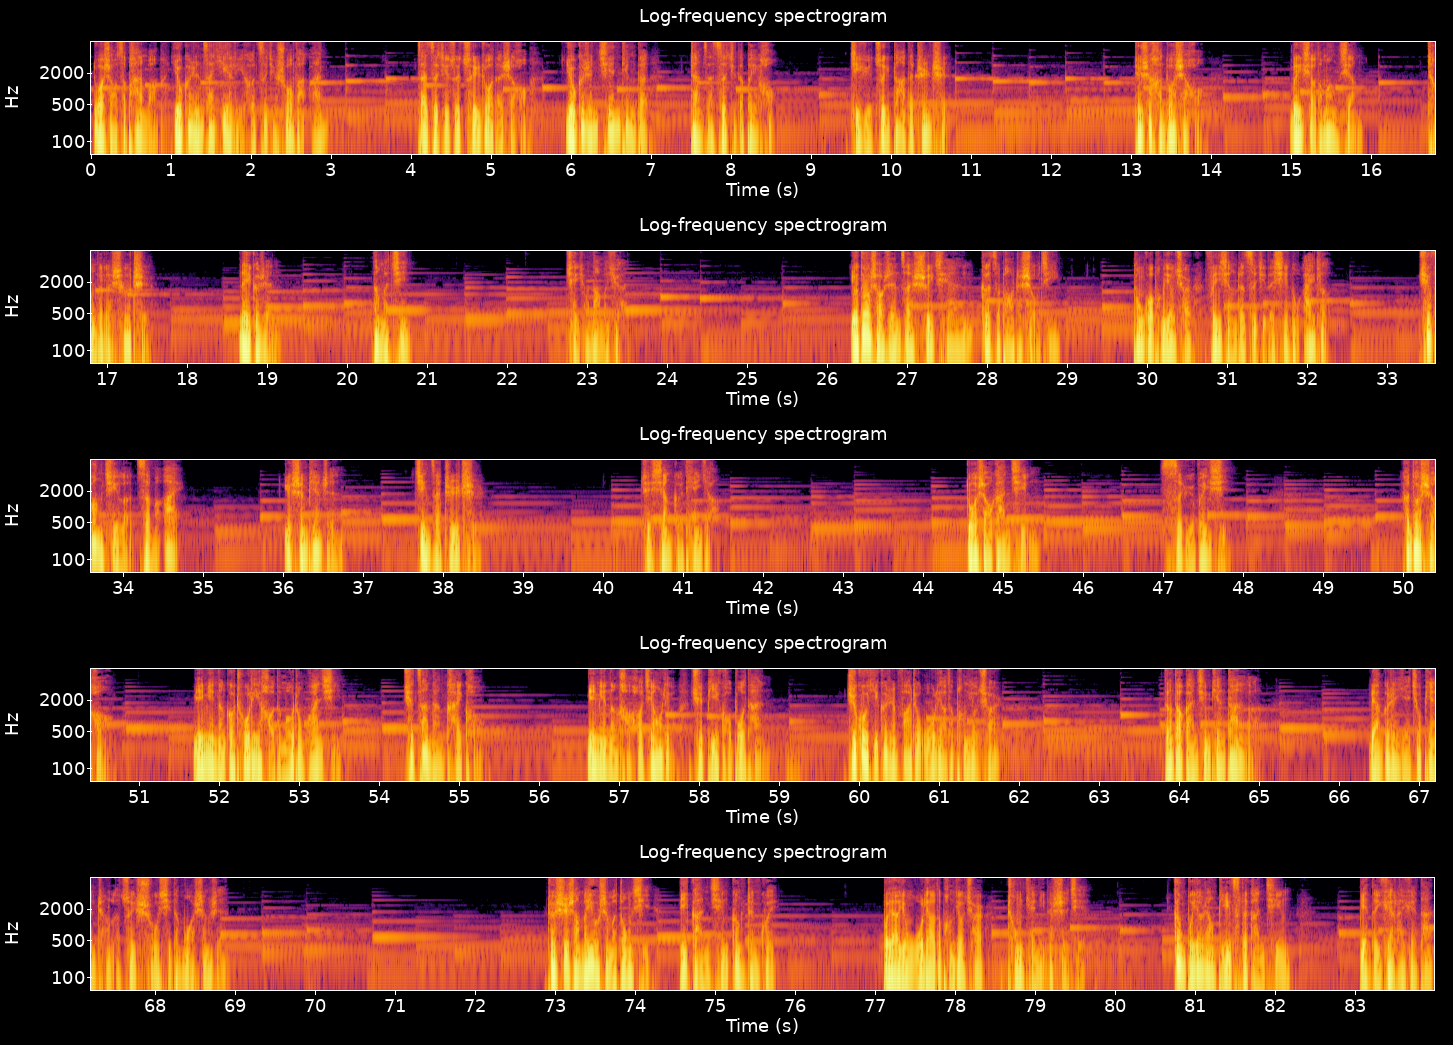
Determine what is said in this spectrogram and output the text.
多少次盼望有个人在夜里和自己说晚安，在自己最脆弱的时候，有个人坚定的站在自己的背后。给予最大的支持，只是很多时候，微小的梦想成为了奢侈。那个人那么近，却又那么远。有多少人在睡前各自抱着手机，通过朋友圈分享着自己的喜怒哀乐，却忘记了怎么爱，与身边人近在咫尺。却相隔天涯。多少感情死于微信？很多时候，明明能够处理好的某种关系，却再难开口；明明能好好交流，却闭口不谈，只顾一个人发着无聊的朋友圈。等到感情变淡了，两个人也就变成了最熟悉的陌生人。这世上没有什么东西比感情更珍贵。不要用无聊的朋友圈充填你的世界，更不要让彼此的感情变得越来越淡。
